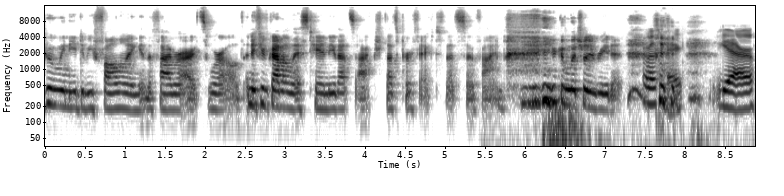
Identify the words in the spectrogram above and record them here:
who we need to be following in the fiber arts world. And if you've got a list handy, that's act- that's perfect. That's so fine. you can literally read it. Okay. Yeah,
